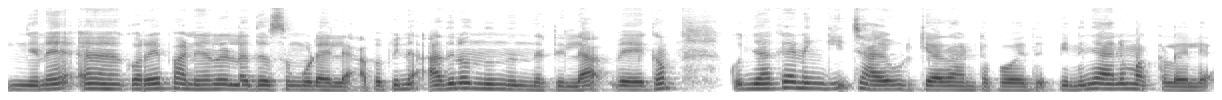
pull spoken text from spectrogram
ഇങ്ങനെ കുറേ പണികളുള്ള ദിവസം കൂടെ അല്ലേ? അപ്പോൾ പിന്നെ അതിനൊന്നും നിന്നിട്ടില്ല. വേഗം കുഞ്ഞാക്കാണെങ്കിൽ ചായ കുടിക്കാതാണ് കേട്ടോ പോയത്. പിന്നെ ഞാനും മക്കളല്ലേ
